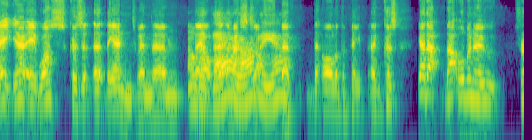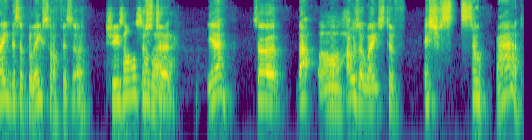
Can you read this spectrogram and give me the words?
It, yeah, it was because at, at the end when um, Oh, they all get the masks off, they? Yeah. they're- all of the people, and because yeah, that that woman who trained as a police officer, She's also there. to, yeah. So that Oh. that was a waste of. It's just so bad.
